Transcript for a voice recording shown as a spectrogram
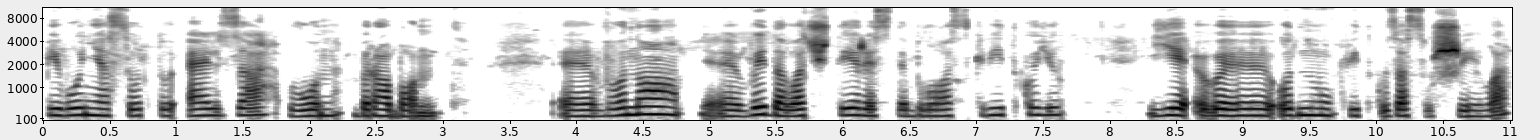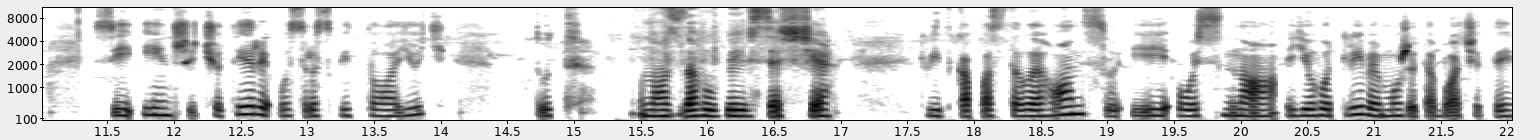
півонія сорту Ельза Вон Брабант. Е, Вона е, видала 4 стебла з квіткою. Є, одну квітку засушила, всі інші чотири ось розквітають. Тут у нас загубився ще квітка пастелегансу, і ось на його тлі ви можете бачити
